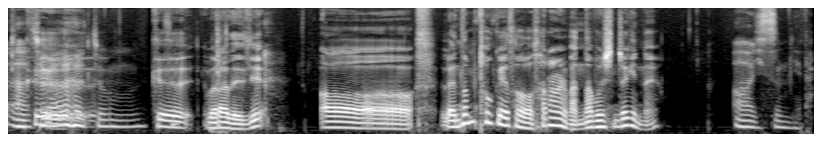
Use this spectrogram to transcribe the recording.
아 그- 제가 좀 그 뭐라 해야 되지? 어 랜덤 톡에서 사람을 만나보신 적이 있나요? 아 있습니다.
